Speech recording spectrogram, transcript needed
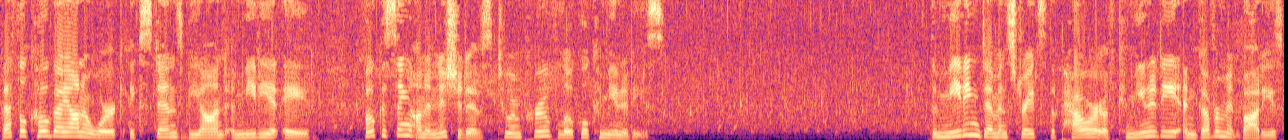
Bethel Co Guyana work extends beyond immediate aid, focusing on initiatives to improve local communities. The meeting demonstrates the power of community and government bodies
